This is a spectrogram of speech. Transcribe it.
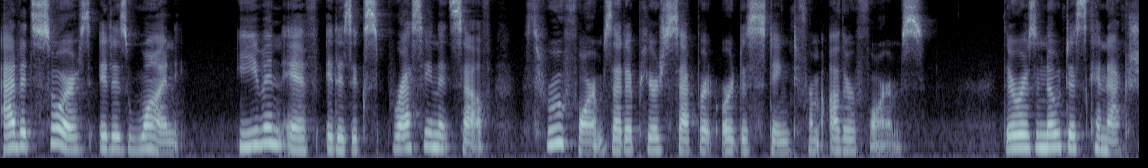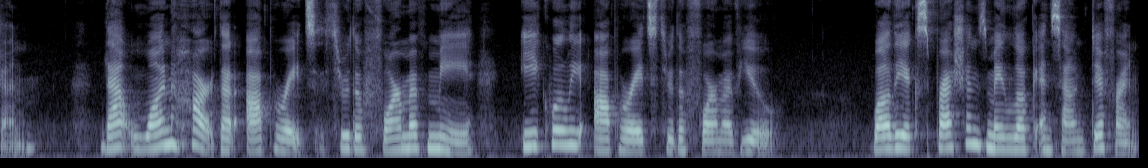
At its source, it is one, even if it is expressing itself through forms that appear separate or distinct from other forms. There is no disconnection. That one heart that operates through the form of me equally operates through the form of you. While the expressions may look and sound different,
